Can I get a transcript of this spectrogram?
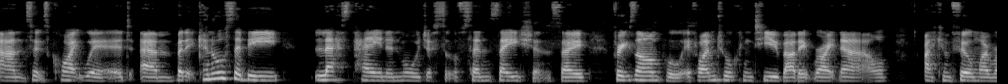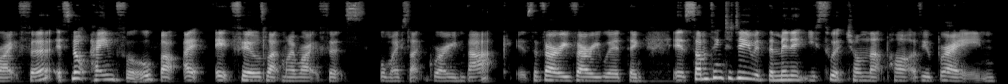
and so it's quite weird. Um, but it can also be less pain and more just sort of sensation. So, for example, if I'm talking to you about it right now, I can feel my right foot. It's not painful, but I, it feels like my right foot's almost like grown back. It's a very, very weird thing. It's something to do with the minute you switch on that part of your brain,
